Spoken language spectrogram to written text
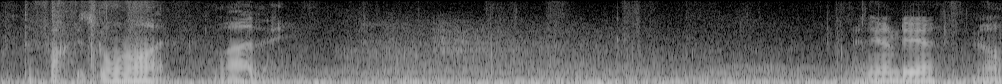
What the fuck is going on? Who are they? Anything on there? No.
